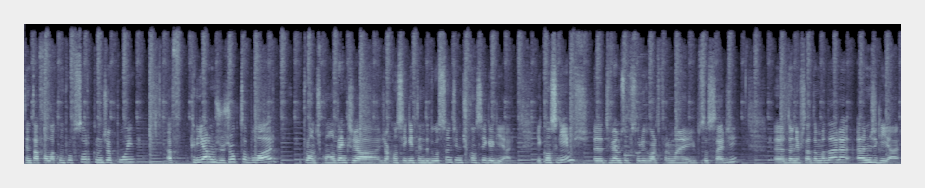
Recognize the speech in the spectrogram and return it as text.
tentar falar com um professor que nos apoie a criarmos o jogo tabular prontos, com alguém que já, já consiga entender do assunto e nos consiga guiar. E conseguimos, uh, tivemos o professor Eduardo Farmeia e o professor Sérgio, da Universidade da Madeira, a nos guiar.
